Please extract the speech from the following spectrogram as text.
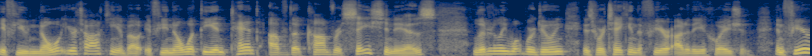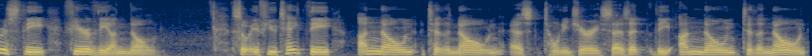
If you know what you're talking about, if you know what the intent of the conversation is, literally what we're doing is we're taking the fear out of the equation. And fear is the fear of the unknown. So if you take the unknown to the known, as Tony Jeary says it, the unknown to the known,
